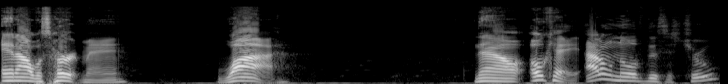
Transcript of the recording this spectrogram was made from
And I was hurt, man. Why? Now, okay, I don't know if this is true,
